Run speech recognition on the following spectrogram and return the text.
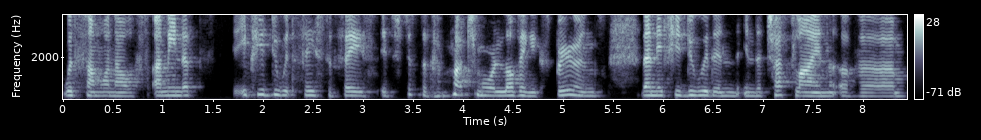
with someone else. I mean that's if you do it face to face it's just a much more loving experience than if you do it in in the chat line of um,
